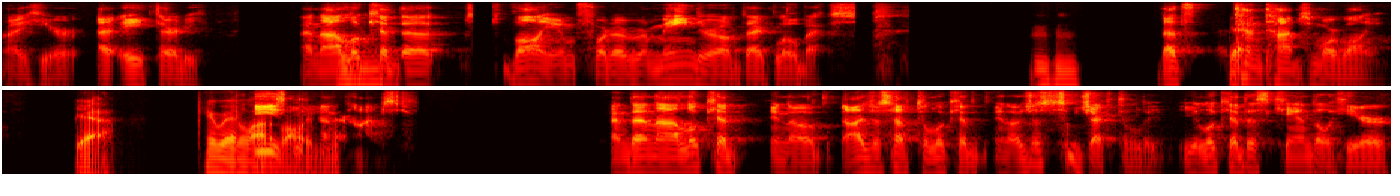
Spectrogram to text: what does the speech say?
right here at 8:30, and I look Mhm. at the volume for the remainder of that Globex. hmm That's Yeah. 10 times more volume. Yeah. Yeah, we had a lot Easy of volume 10 there. times. And then I look at, you know, I just have to look at, you know, just subjectively. You look at this candle here,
